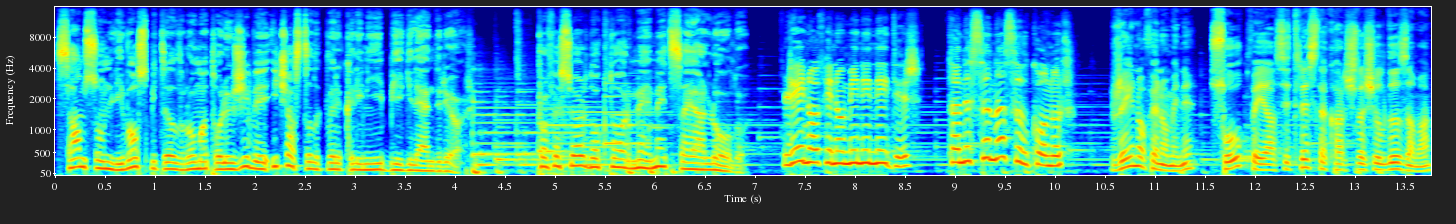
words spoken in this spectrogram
Samsun Live Hospital Romatoloji ve İç Hastalıkları Kliniği bilgilendiriyor. Profesör Doktor Mehmet Sayarlıoğlu. Reno fenomeni nedir? Tanısı nasıl konur? Raynaud fenomeni soğuk veya stresle karşılaşıldığı zaman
